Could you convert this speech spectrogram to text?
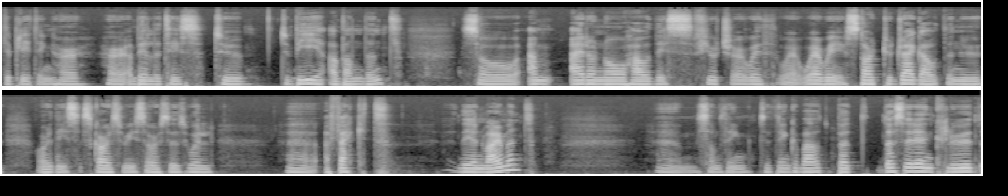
depleting her her abilities to to be abundant. So um, I don't know how this future with where, where we start to drag out the new or these scarce resources will uh, affect the environment. Um, something to think about. But does it include?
